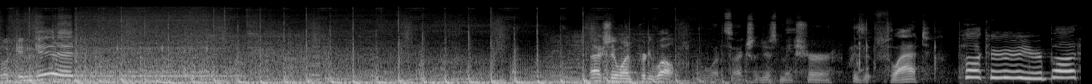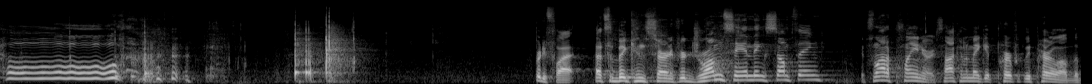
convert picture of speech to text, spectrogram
Looking good. Actually went pretty well. Let's actually just make sure. Is it flat? Pucker your butthole. pretty flat. That's a big concern. If you're drum sanding something, it's not a planer. It's not gonna make it perfectly parallel. The,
